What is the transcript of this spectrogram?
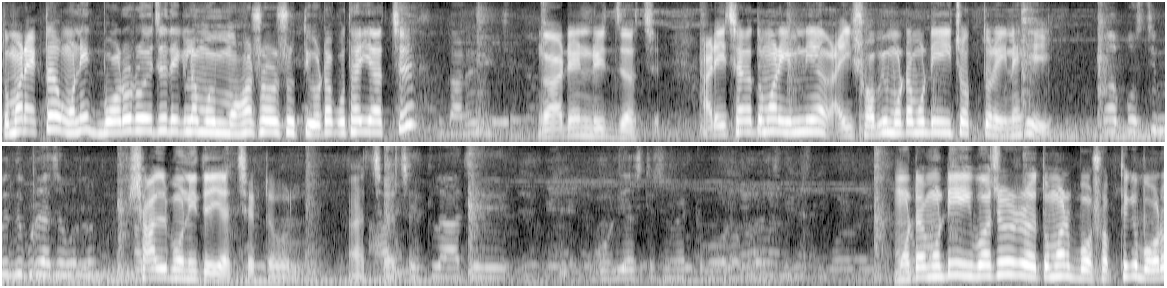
তোমার একটা অনেক বড় রয়েছে দেখলাম ওই মহাসরস্বতী ওটা কোথায় যাচ্ছে? গার্ডেন রিচ যাচ্ছে। আর এছাড়া তোমার এমনি এই সবই মোটামুটি এই চত্বরেই নাকি? পশ্চিম মেদিনীপুরে আছে বললাম। শালবনিতে যাচ্ছে একটা বলল। আচ্ছা আচ্ছা। আছে গড়িয়া স্টেশনে একটা বড় মোটামুটি এই বছর তোমার সব থেকে বড়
